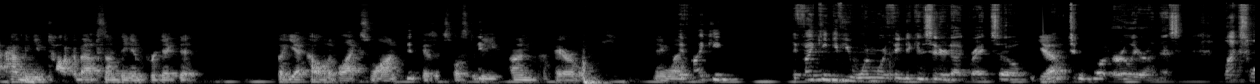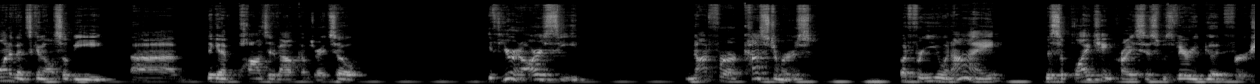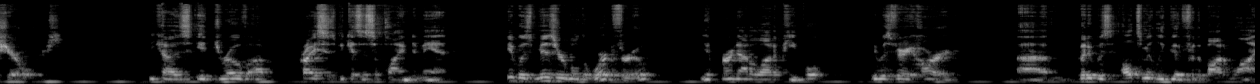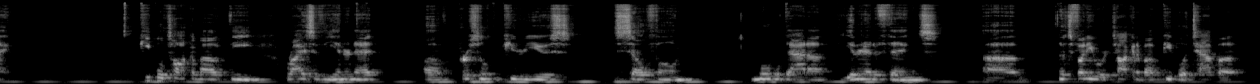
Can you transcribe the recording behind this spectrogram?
How, can you talk about something and predict it, but yet call it a black swan because it's supposed to be unpreparable? Anyway, if I can, if I can give you one more thing to consider, Doug, right? So, yeah, to quote earlier on this, black swan events can also be uh, they can have positive outcomes, right? So, if you're in our seat, not for our customers, but for you and I, the supply chain crisis was very good for shareholders because it drove up prices because of supply and demand. It was miserable to work through. It burned out a lot of people. It was very hard, um, but it was ultimately good for the bottom line. People talk about the rise of the internet, of personal computer use, cell phone, mobile data, the Internet of Things. Um, it's funny we're talking about people at TAPA.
